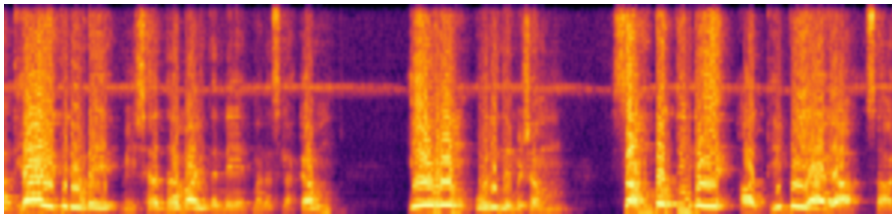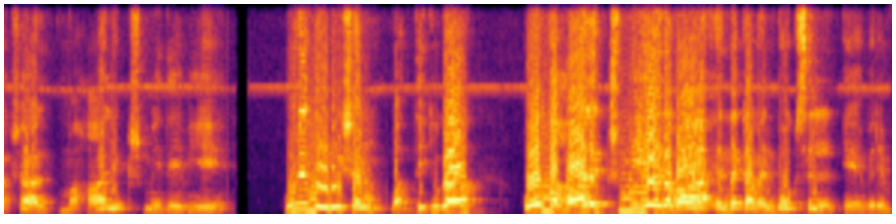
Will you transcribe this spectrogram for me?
അധ്യായത്തിലൂടെ വിശദമായി തന്നെ മനസ്സിലാക്കാം. ഏവരും ഒരു നിമിഷം സമ്പത്തിന്റെ അധിപയായ സാക്ഷാൽ മഹാലക്ഷ്മി ദേവിയെ ഒരു നിമിഷം വന്ദിക്കുക. ഓ മഹാലക്ഷ്മിയെ നമ എന്ന കമന്റ് ബോക്സിൽ ഏവരും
